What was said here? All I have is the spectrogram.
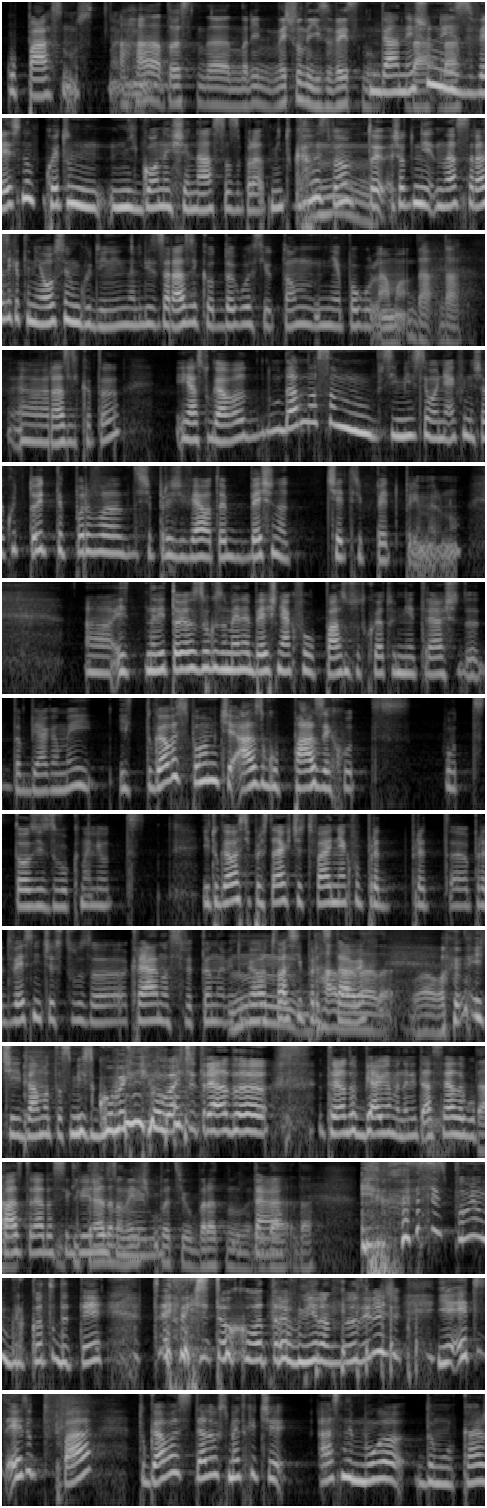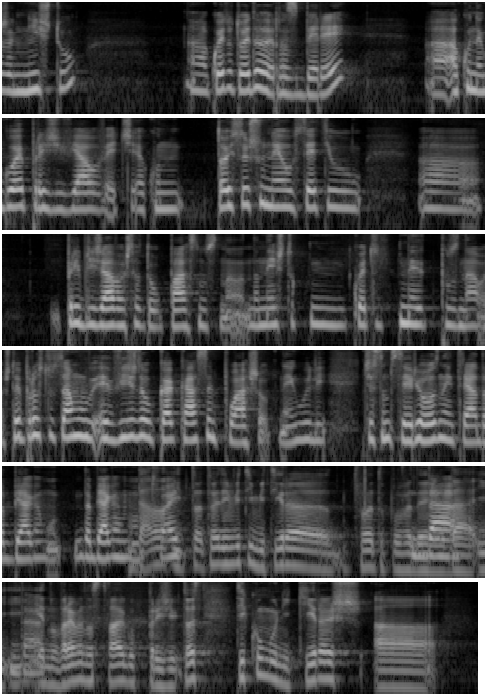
опасност. Нали? Аха, т.е. нали, нещо неизвестно. Да, нещо да, неизвестно, което н- ни гонеше нас с брат ми. Тогава спомням, той, защото ни, нас разликата ни е 8 години, нали, за разлика от Дъглас и от Том, ни е по-голяма Да, да. а, разликата. И аз тогава отдавна съм си мислила някакви неща, които той те първа ще преживява. Той беше на 4-5 примерно. А, и нали, този звук за мен беше някаква опасност, от която ние трябваше да, да бягаме. И, и тогава си спомням, че аз го пазех от, от този звук. Нали, от... И тогава си представях, че това е някакво пред, пред, предвестничество за края на света. Нали. Тогава това си представях. Да, да, да. Вау. И че и двамата сме изгубени, обаче трябва да, трябва да бягаме. Нали. Аз трябва да го Да. пазя, трябва да се Ти грижа трябва да за намериш него. пъти обратно. нали? Да. да, да. си спомням горкото дете, той беше толкова травмиран, разбираш? И ето, ето това, тогава си дадох сметка, че аз не мога да му кажа нищо, а, което той да разбере, а, ако не го е преживял вече. Ако той също не е усетил а, приближаващата опасност на, на нещо, което не познаваш. Той просто само е виждал как аз се плаша от него или че съм сериозна и трябва да бягам от, да бягам от Да, това. да, И- и той, той един вид имитира твоето поведение, Да, да. И, и да. едновременно с това го преживи. Тоест, ти комуникираш а,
